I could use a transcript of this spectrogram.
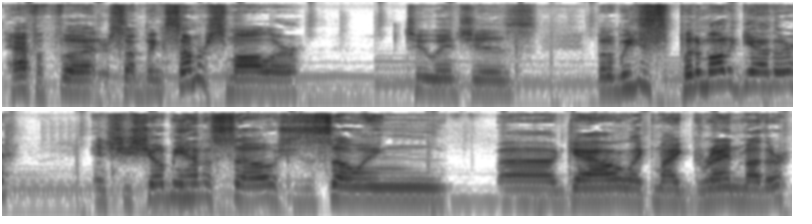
half a foot or something. Some are smaller, two inches, but we just put them all together. And she showed me how to sew. She's a sewing uh, gal, like my grandmother.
